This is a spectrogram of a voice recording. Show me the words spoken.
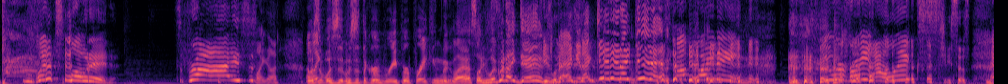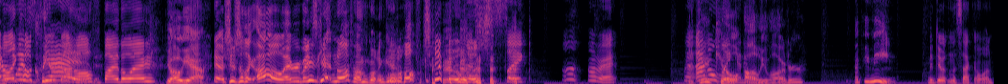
what exploded? Surprise! Oh my god. I Was like- it was it was it the Grim Reaper breaking the glass? Like, look what I did! He's Look what I banging. I did it. I did it. Stop fighting! you were right, Alex. Jesus. I like how Everyone's Clear got off, by the way. Oh yeah. Yeah, she was just like, oh, everybody's getting off. I'm going to get off too. It's just like, uh, all right. I You can't don't kill like anyone. Ali Larter. That'd be mean. they do it in the second one.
